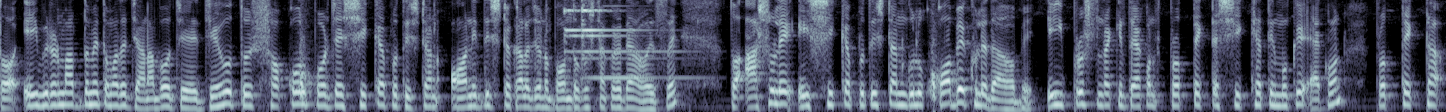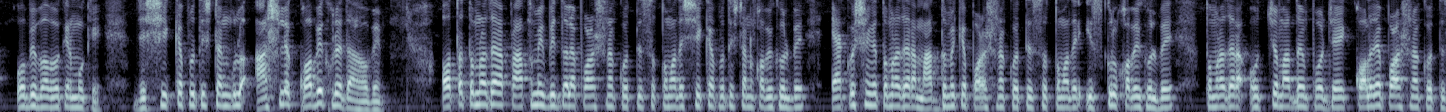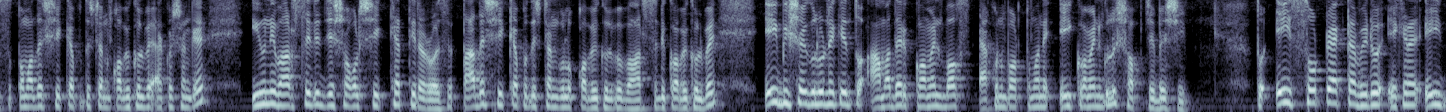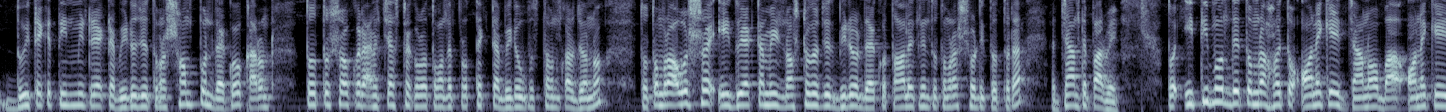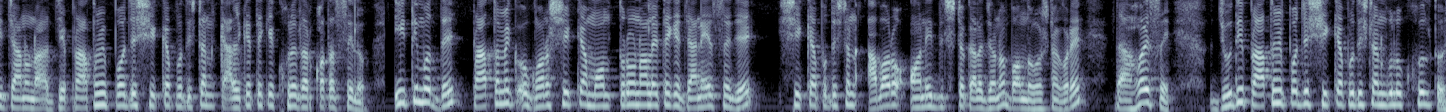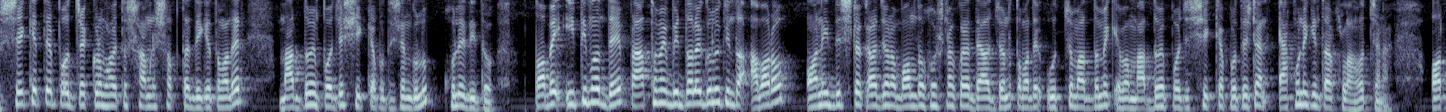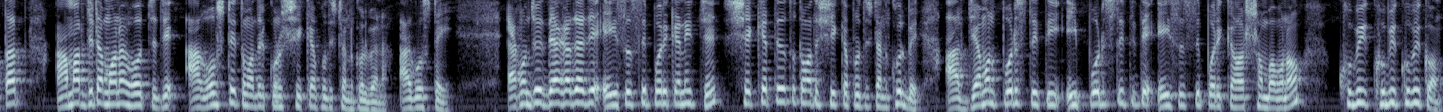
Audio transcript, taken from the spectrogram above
তো এই ভিডিওর মাধ্যমে তোমাদের জানাব যে যেহেতু সকল পর্যায়ের শিক্ষা প্রতিষ্ঠান অনির্দিষ্টকালের জন্য বন্ধ ঘোষণা করে দেওয়া হয়েছে, তো আসলে এই শিক্ষা প্রতিষ্ঠানগুলো কবে খুলে দেওয়া হবে? এই প্রশ্নটা কিন্তু এখন প্রত্যেকটা শিক্ষার্থীর মুখে, এখন প্রত্যেকটা অভিভাবকের মুখে যে শিক্ষা প্রতিষ্ঠানগুলো আসলে কবে খুলে দেওয়া হবে। অর্থাৎ তোমরা যারা প্রাথমিক বিদ্যালয়ে পড়াশোনা করতেছো, তোমাদের শিক্ষা প্রতিষ্ঠান কবে খুলবে? একই সঙ্গে তোমরা যারা মাধ্যমিকে পড়াশোনা করতেছো, তোমাদের স্কুল কবে খুলবে? তোমরা যারা উচ্চ মাধ্যমিক পর্যায়ে কলেজে পড়াশোনা করতেছো, তোমাদের শিক্ষা প্রতিষ্ঠান কবে খুলবে একই সঙ্গে ইউনিভার্সিটির যে সকল শিক্ষার্থীরা রয়েছে, তাদের শিক্ষা প্রতিষ্ঠানগুলো কবে খুলবে, ভার্সিটি কবে খুলবে, এই বিষয়গুলো নিয়ে কিন্তু আমাদের কমেন্ট বক্স এখন বর্তমানে এই কমেন্টগুলো সবচেয়ে বেশি। তো এই ছোট্ট একটা ভিডিও এখানে এই দুই থেকে তিন মিনিটের একটা ভিডিও যদি তোমরা সম্পূর্ণ দেখো, কারণ তথ্য সহকারে আমি চেষ্টা করব তোমাদের প্রত্যেকটা ভিডিও উপস্থাপন করার জন্য। তো তোমরা অবশ্যই এই দুই একটা মিনিট নষ্ট করে যদি ভিডিও দেখো, তাহলে কিন্তু তোমরা সঠিক তথ্যটা জানতে পারবে। তো ইতিমধ্যে তোমরা হয়তো অনেকেই জানো বা অনেকেই জানো না যে প্রাথমিক পর্যায়ের শিক্ষা প্রতিষ্ঠান কালকে থেকে খুলে দেওয়ার কথা ছিল। ইতিমধ্যে প্রাথমিক ও গণশিক্ষা মন্ত্রণালয় থেকে জানিয়েছে যে শিক্ষা প্রতিষ্ঠান আবারও অনির্দিষ্টকালের জন্য বন্ধ ঘোষণা করে দেওয়া হয়েছে। যদি প্রাথমিক পর্যায়ের শিক্ষা প্রতিষ্ঠানগুলো খুলতো, সেক্ষেত্রে পর্যায়ক্রম হয়তো সামনের সপ্তাহের দিকে তোমাদের মাধ্যমিক পর্যায়ের শিক্ষা প্রতিষ্ঠানগুলো খুলে দিত। তবে ইতিমধ্যে প্রাথমিক বিদ্যালয়গুলো কিন্তু আবারও অনির্দিষ্টকালের জন্য বন্ধ ঘোষণা করে দেওয়ার জন্য তোমাদের উচ্চ মাধ্যমিক এবং মাধ্যমিক পর্যায়ের শিক্ষা প্রতিষ্ঠান এখনই কিন্তু আর খোলা হচ্ছে না। অর্থাৎ আমার যেটা মনে হচ্ছে যে আগস্টে তোমাদের কোনো শিক্ষা প্রতিষ্ঠান খুলবে না, আগস্টেই। এখন যদি দেখা যায় যে এইচএসসি পরীক্ষা নিচ্ছে, সেক্ষেত্রে তো তোমাদের শিক্ষা প্রতিষ্ঠান খুলবে? আর যেমন পরিস্থিতি, এই পরিস্থিতিতে এইচএসসি পরীক্ষা হওয়ার সম্ভাবনাও খুবই খুবই খুবই কম।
